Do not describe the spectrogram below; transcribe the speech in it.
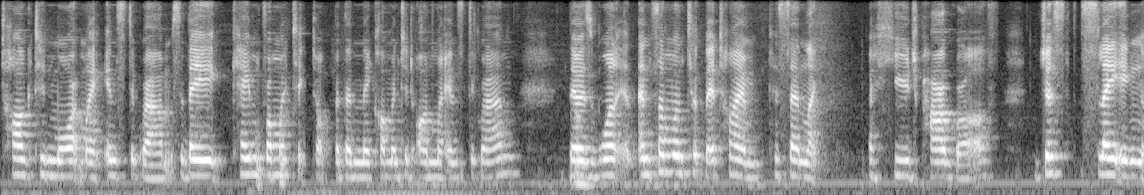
targeted more at my Instagram. So they came from my TikTok, but then they commented on my Instagram. There was one, and someone took their time to send like a huge paragraph just slating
